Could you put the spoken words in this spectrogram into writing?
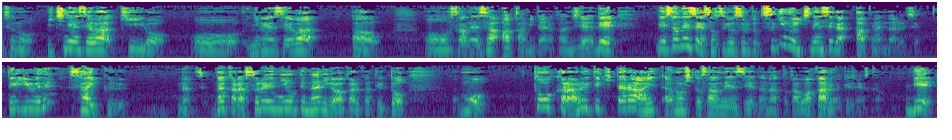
その、1年生は黄色、2年生は青、3年生は赤みたいな感じで、で、で、3年生が卒業すると次の1年生が赤になるんですよ。っていうね、サイクルなんですよ。だからそれによって何がわかるかというと、もう、遠くから歩いてきたら、あの人3年生だなとかわかるわけじゃないですか。で、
